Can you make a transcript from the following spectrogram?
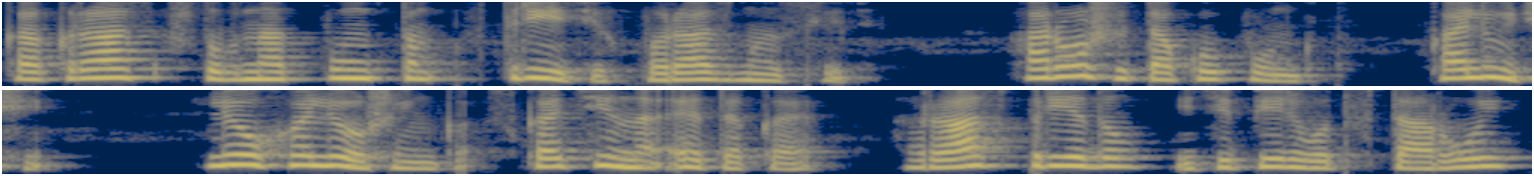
Как раз, чтобы над пунктом в-третьих поразмыслить. Хороший такой пункт. Колючий. Леха Лешенька, скотина этакая. Раз предал, и теперь вот второй.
